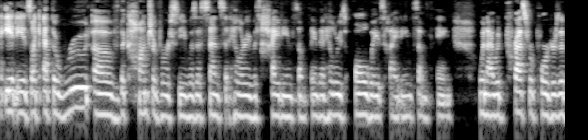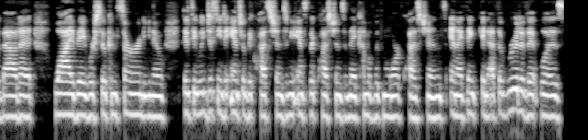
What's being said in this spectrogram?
It is like at the root of the controversy was a sense that Hillary was hiding something, that Hillary's always hiding something. When I would press reporters about it, why they were so concerned, you know, they say, we just need to answer the questions, and you answer the questions, and they come up with more questions. And I think and at the root of it was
